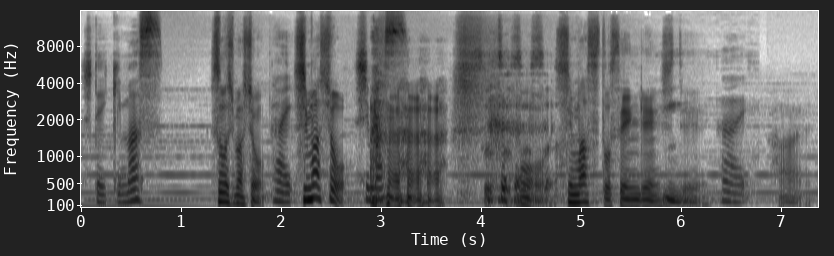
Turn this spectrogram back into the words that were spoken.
していきます。そうしましょう。はい、しましょう。します。そうそうそうそうしますと宣言して。うん、はい。はい。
